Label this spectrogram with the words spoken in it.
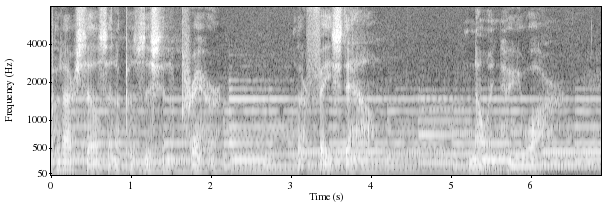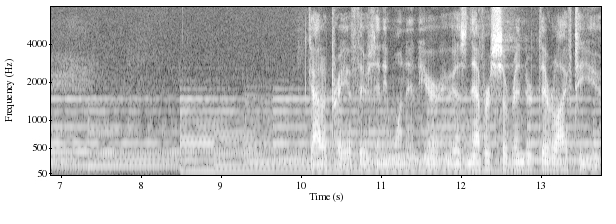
Put ourselves in a position of prayer with our face down, knowing who you are. God, I pray if there's anyone in here who has never surrendered their life to you,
